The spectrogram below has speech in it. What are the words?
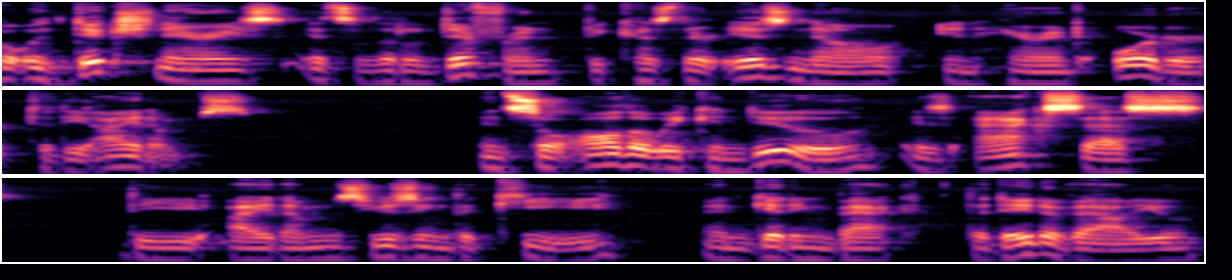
But with dictionaries, it's a little different because there is no inherent order to the items. And so all that we can do is access the items using the key and getting back the data value.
